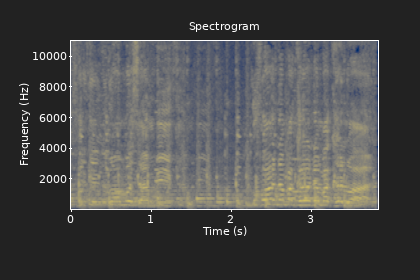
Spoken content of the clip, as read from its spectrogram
africa nginowa mozambique. Kufana namakhelwane namakhelwane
